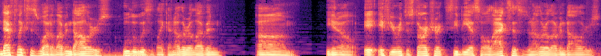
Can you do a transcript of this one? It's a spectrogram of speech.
Netflix is what eleven dollars. Hulu is like another eleven. Um, you know, if you're into Star Trek, CBS All Access is another eleven dollars.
